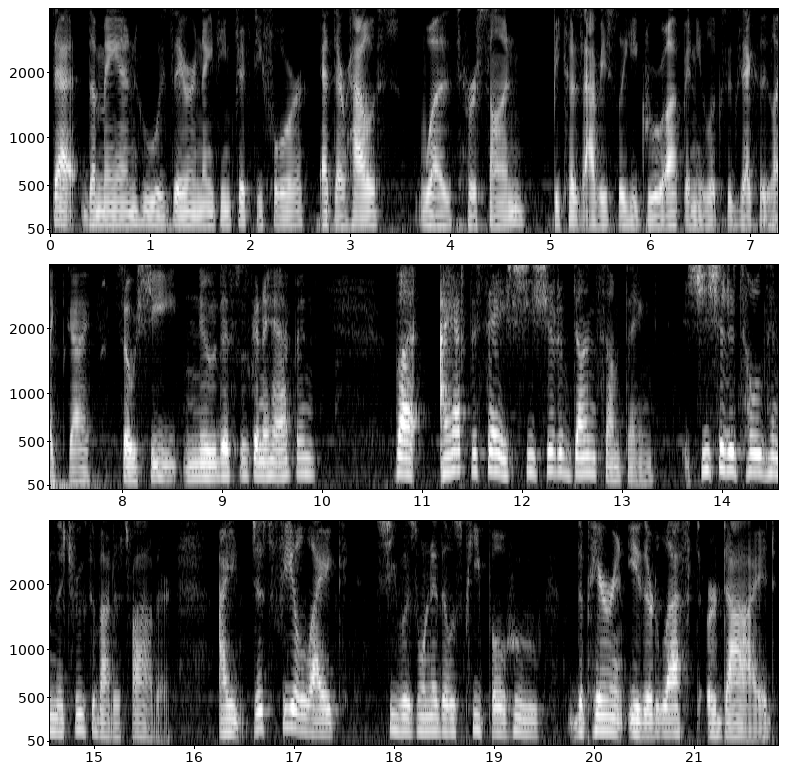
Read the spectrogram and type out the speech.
that the man who was there in 1954 at their house was her son because obviously he grew up and he looks exactly like the guy. So she knew this was going to happen. But I have to say, she should have done something. She should have told him the truth about his father. I just feel like she was one of those people who the parent either left or died.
